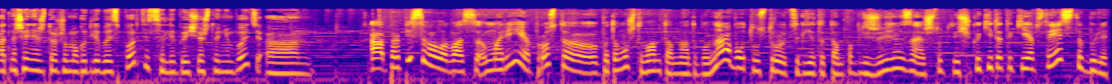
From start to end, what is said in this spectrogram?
Отношения же тоже могут либо испортиться, либо еще что-нибудь. А, прописывала вас Мария просто потому, что вам там надо было на работу устроиться где-то там поближе, или не знаю, что-то еще, какие-то такие обстоятельства были,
